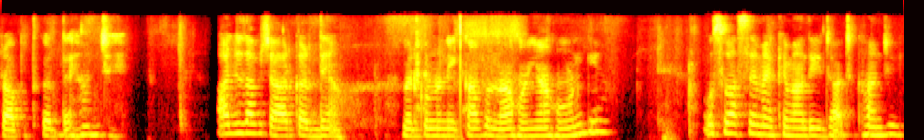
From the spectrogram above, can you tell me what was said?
ਪ੍ਰਾਪਤ ਕਰਦੇ ਹਨ। ਜੀ ਅੱਜ ਦਾ ਵਿਚਾਰ ਕਰਦੇ ਹਾਂ। ਮੇਰੇ ਕੋਲ ਅਨੇਕਾਂ ਭੁੱਲਾਂ ਹੋਈਆਂ ਹੋਣਗੀਆਂ। ਉਸ ਵਾਸਤੇ ਮੈਂ ਖਿਮਾ ਦੀ ਜਾਂਚ ਖਾਂ ਜੀ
